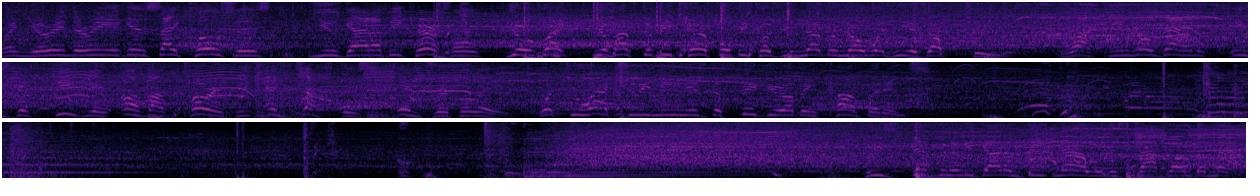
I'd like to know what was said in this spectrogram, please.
When you're in the ring against Psicosis, you gotta be careful. You're right, you have to be careful because you never know what he is up to. Joaquin Roldan is the figure of authority and justice in AAA. What you actually mean is the figure of incompetence. He's definitely got him beat now with his back on the mat.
